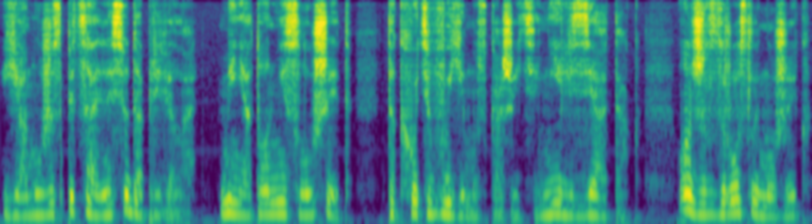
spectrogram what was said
Я мужа специально сюда привела. Меня-то он не слушает. Так хоть вы ему скажите, нельзя так. Он же взрослый мужик,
